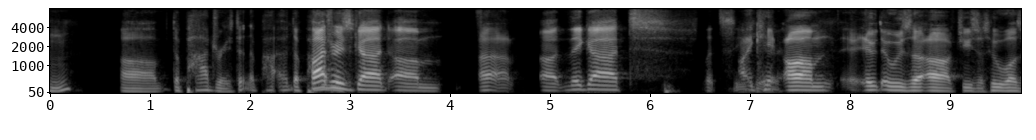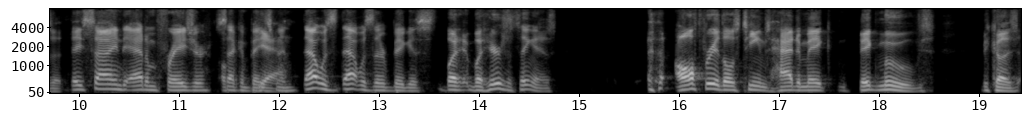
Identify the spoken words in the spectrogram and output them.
hmm Uh, the Padres didn't the, the Padres got um Uh, Uh, they got. Let's see. I here. can't. Um, it, it was uh, uh, Jesus. Who was it? They signed Adam Frazier, Okay, second yeah. baseman. That was that was their biggest. But but here's the thing: is all three of those teams had to make big moves because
